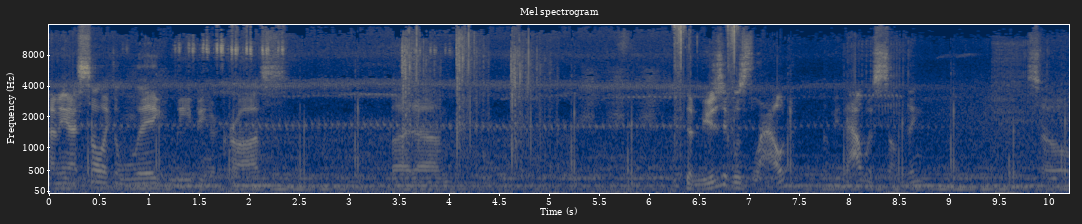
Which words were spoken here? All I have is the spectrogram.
I mean, I saw like a leg leaping across. But, um... The music was loud. I mean, that was something. So...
